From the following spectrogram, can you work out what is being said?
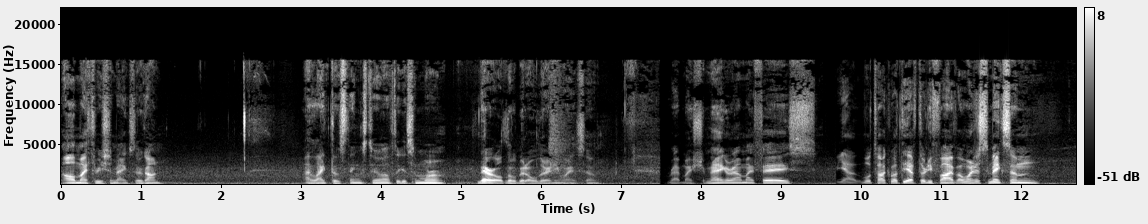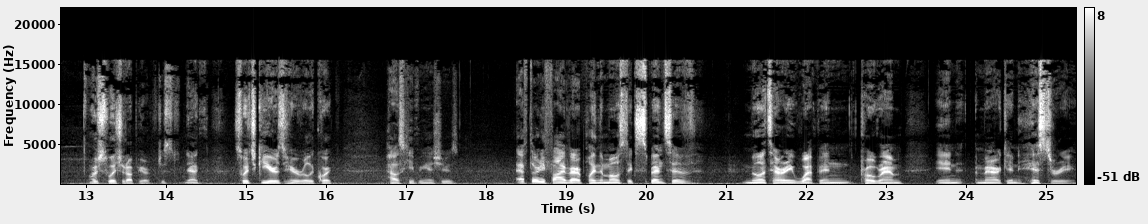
All my three Shemags. They're gone. I like those things, too. I'll have to get some more. They're a little bit older anyway, so wrap my shemag around my face. Yeah, we'll talk about the F 35. I want to just to make some. I'll switch it up here. Just yeah, switch gears here really quick. Housekeeping issues. F 35 airplane, the most expensive military weapon program in American history.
